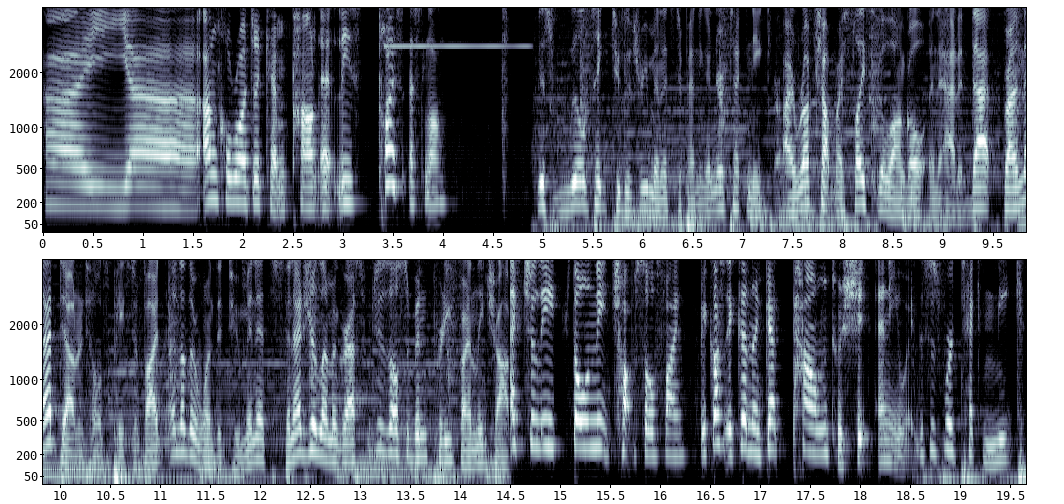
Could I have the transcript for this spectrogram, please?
Hiya. Uncle Roger can pound at least twice as long. This will take 2 to 3 minutes depending on your technique. I rough chopped my sliced galangal and added that. Grind that down until it's pastified, another 1 to 2 minutes. Then add your lemongrass, which has also been pretty finely chopped. Actually, don't need chop so fine because it's gonna get pound to shit anyway. This is where technique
